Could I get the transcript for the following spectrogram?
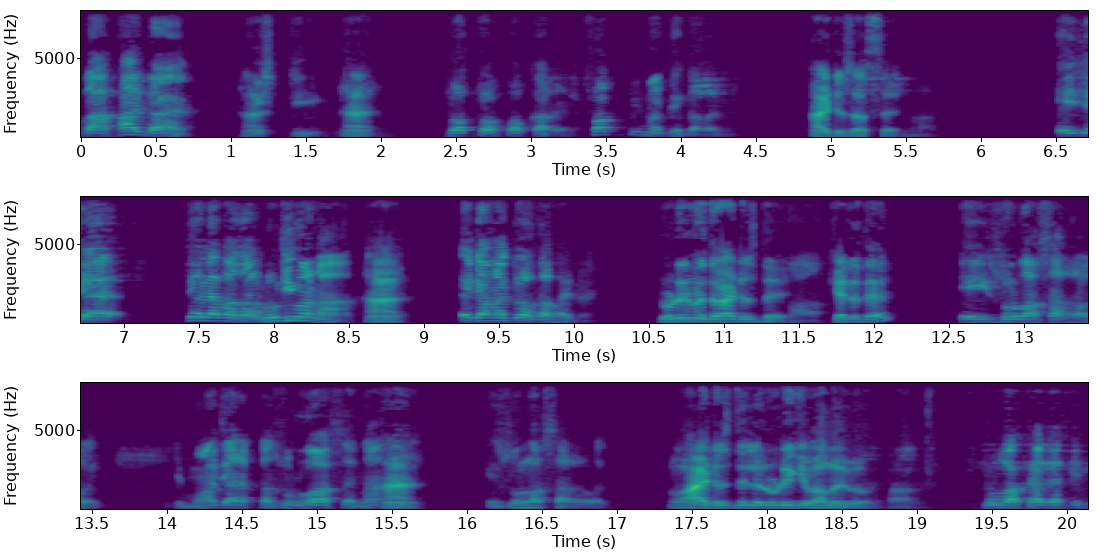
দেয় হ্যাঁ। মিষ্টি হ্যাঁ। যত প্রকারের সব দেখা হয়। হাইড্রোস আছে। এই যে তেলে বাজার লুডি বানা হ্যাঁ। এটা আমার দরকার হয় রুটির মধ্যে হাইড্রোস দেয়? হ্যাঁ। কেটে দেয়? এই জোলা সারা যে মজার একটা জোলা আছে না হ্যাঁ। এই জোলা সারা ও হাইড্রোস দিলে রুটি কি ভালো হইব? জোলা সারা দিলে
